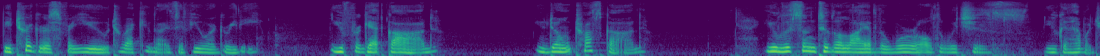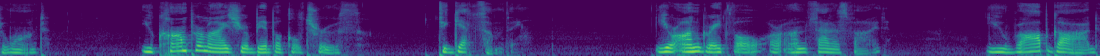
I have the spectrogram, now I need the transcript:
be triggers for you to recognize if you are greedy. You forget God. You don't trust God. You listen to the lie of the world, which is you can have what you want. You compromise your biblical truth to get something. You're ungrateful or unsatisfied. You rob God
